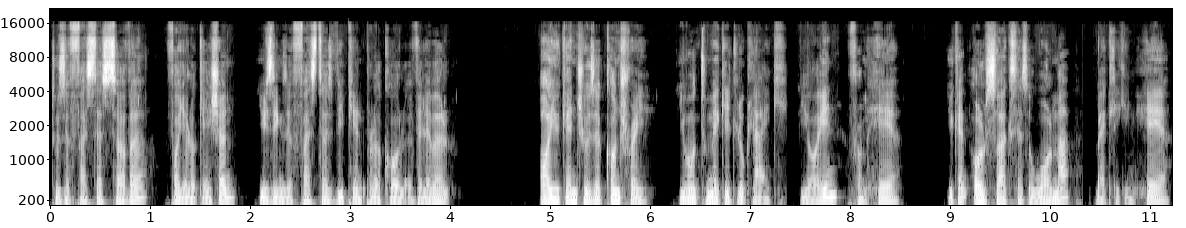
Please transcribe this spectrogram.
to the fastest server for your location using the fastest VPN protocol available. Or you can choose a country you want to make it look like you're in from here. You can also access a world map by clicking here.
